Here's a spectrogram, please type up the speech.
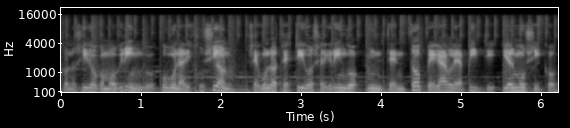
conocido como Gringo. Hubo una discusión. Según los testigos, el gringo intentó pegarle a Piti y el músico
